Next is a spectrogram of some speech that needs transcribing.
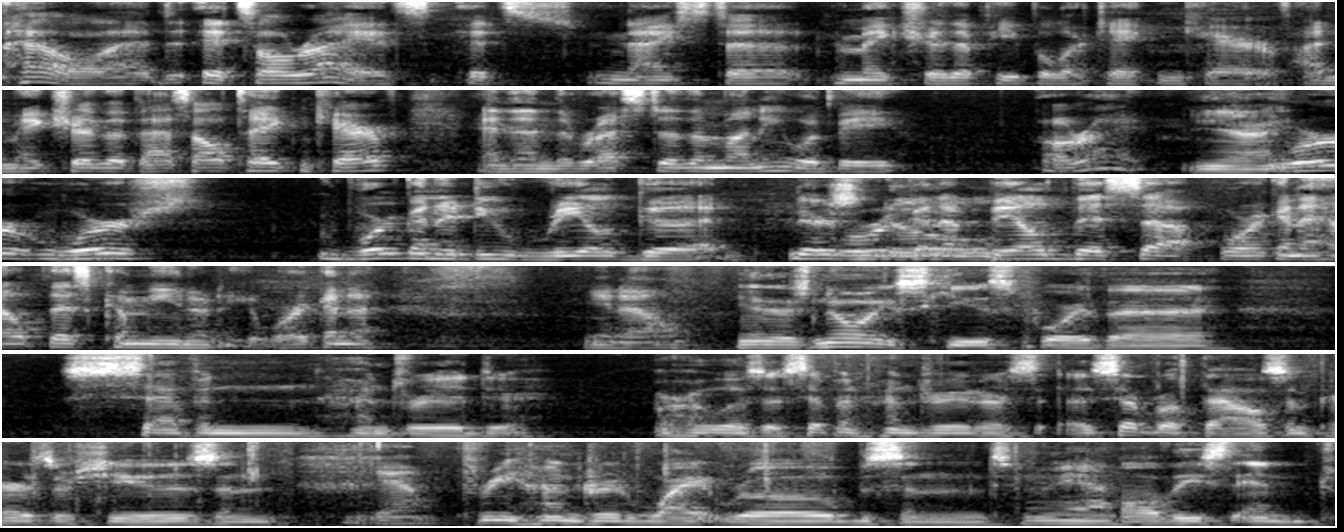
Hell, it's all right. It's it's nice to make sure that people are taken care of. I'd make sure that that's all taken care of, and then the rest of the money would be all right. Yeah. we're we're we're going to do real good. There's we're gonna build this up. We're going to help this community. We're going to, you know, Yeah, there's no excuse for the 700 or who was it 700 or uh, several thousand pairs of shoes and Yeah. 300 white robes and Yeah. all these and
